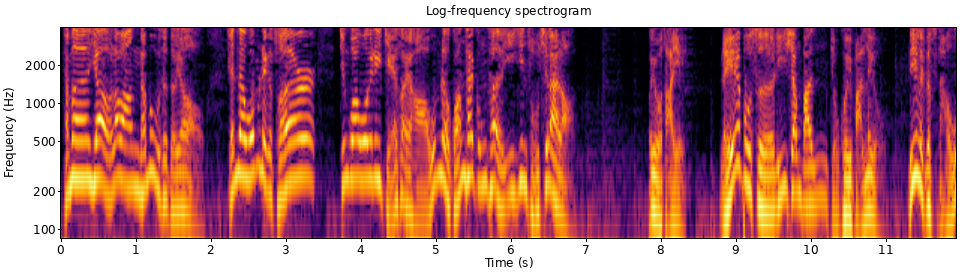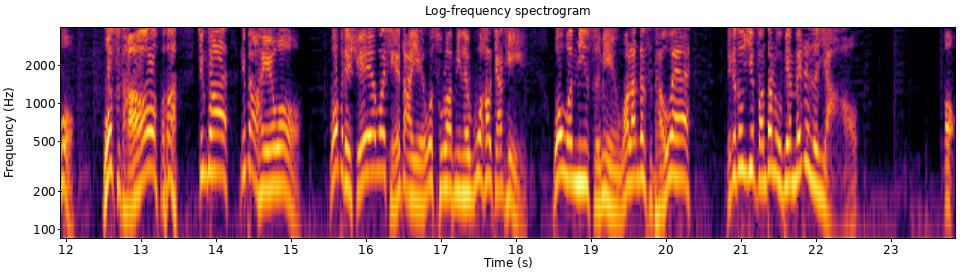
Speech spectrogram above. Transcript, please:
他们有，老王他们屋头都有。现在我们那个村儿，警官我给你介绍一下，我们那个光彩工程已经做起来了。哎呦，大爷，那不是你想搬就可以搬的哟，你那个是偷哦，我是偷。警官，你不要黑我，我不得虚，我谢大爷，我出了名的五好家庭，我文明市民，我啷个是偷哎？那个东西放到路边没得人要，哦，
